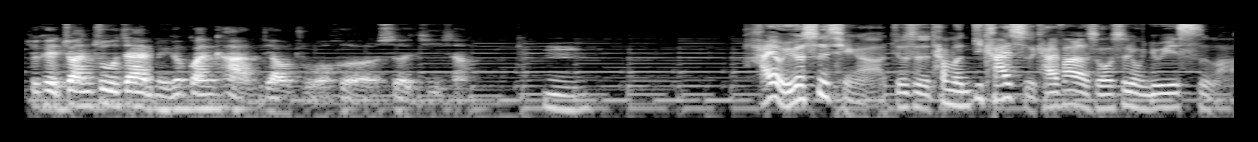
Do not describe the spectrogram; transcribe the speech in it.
就可以专注在每个关卡的雕琢和设计上。嗯，还有一个事情啊，就是他们一开始开发的时候是用 UE 四嘛，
